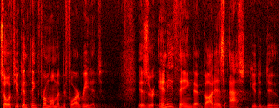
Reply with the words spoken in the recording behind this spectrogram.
So if you can think for a moment before I read it, is there anything that God has asked you to do,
